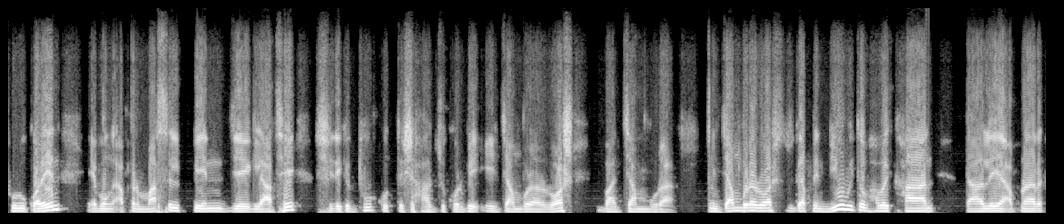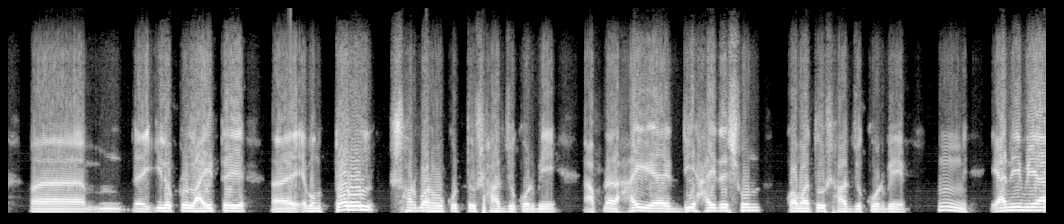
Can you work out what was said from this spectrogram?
শুরু করেন এবং আপনার মাসেল পেন যেগুলো আছে, সেটাকে দূর করতে সাহায্য করবে এই জাম্বুরার রস বা জাম্বুরা। জাম্বুরার রস যদি আপনি নিয়মিতভাবে খান তাহলে আপনার ইলেকট্রোলাইট এবং তরল সরবরাহ করতেও সাহায্য করবে। আপনার হাই ডিহাইড্রেশন কমাতেও সাহায্য করবে। হুম অ্যানিমিয়া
